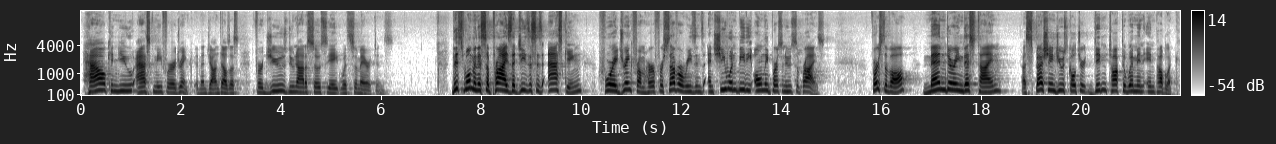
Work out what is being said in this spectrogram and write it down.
How can you ask me for a drink? And then John tells us, For Jews do not associate with Samaritans. This woman is surprised that Jesus is asking for a drink from her for several reasons, and she wouldn't be the only person who's surprised. First of all, men during this time, especially in Jewish culture, didn't talk to women in public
